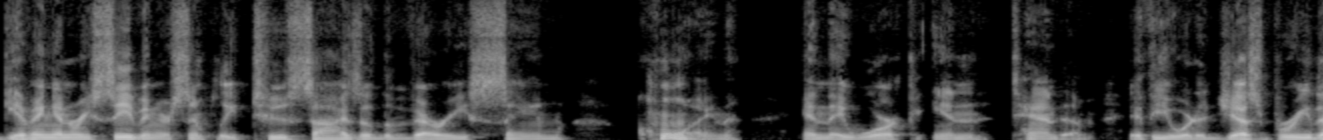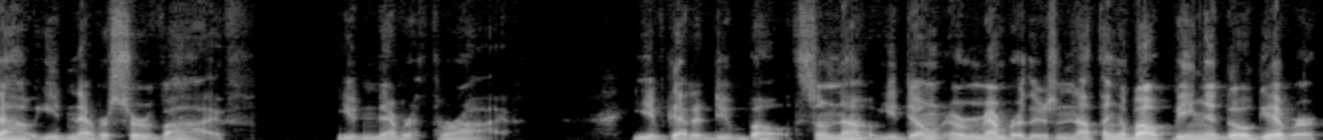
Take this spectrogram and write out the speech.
giving and receiving are simply two sides of the very same coin and they work in tandem if you were to just breathe out you'd never survive you'd never thrive. You've got to do both. So, no, you don't remember, there's nothing about being a go giver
